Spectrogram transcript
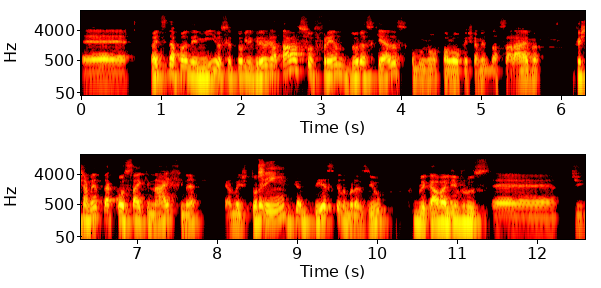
É, antes da pandemia, o setor livreiro já estava sofrendo duras quedas, como o João falou, o fechamento da Saraiva, o fechamento da Cossack Knife, né? Era uma editora Sim. gigantesca no Brasil, publicava livros é, de...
